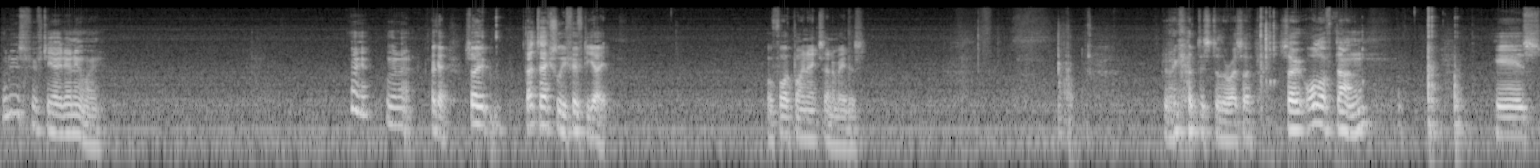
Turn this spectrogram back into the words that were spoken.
What is 58 anyway? Oh yeah, look at that. Okay, so that's actually 58. Or 5.8 centimetres. Did I cut this to the right side? So all I've done is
